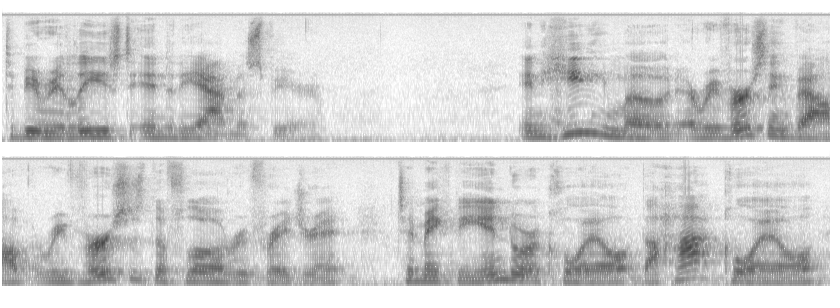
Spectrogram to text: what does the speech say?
to be released into the atmosphere. In heating mode, a reversing valve reverses the flow of refrigerant to make the indoor coil the hot coil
